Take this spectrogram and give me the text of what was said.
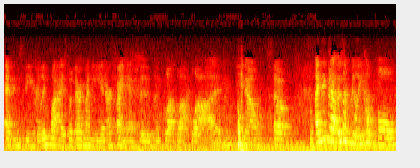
Evan's being really wise with our money and our finances and blah blah blah, and you know, so I think that was a really helpful,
